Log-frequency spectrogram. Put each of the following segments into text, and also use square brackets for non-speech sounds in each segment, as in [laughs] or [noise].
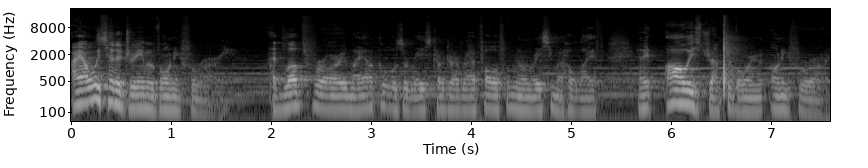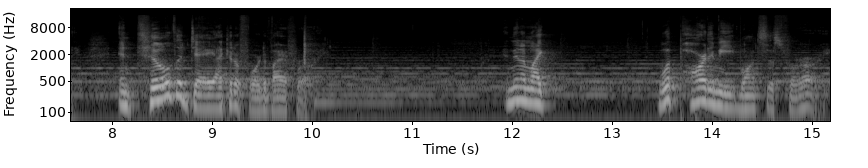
I always had a dream of owning Ferrari. I've loved Ferrari. My uncle was a race car driver. I followed Formula One racing my whole life, and I've always dreamt of owning Ferrari until the day I could afford to buy a Ferrari. And then I'm like, what part of me wants this Ferrari?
